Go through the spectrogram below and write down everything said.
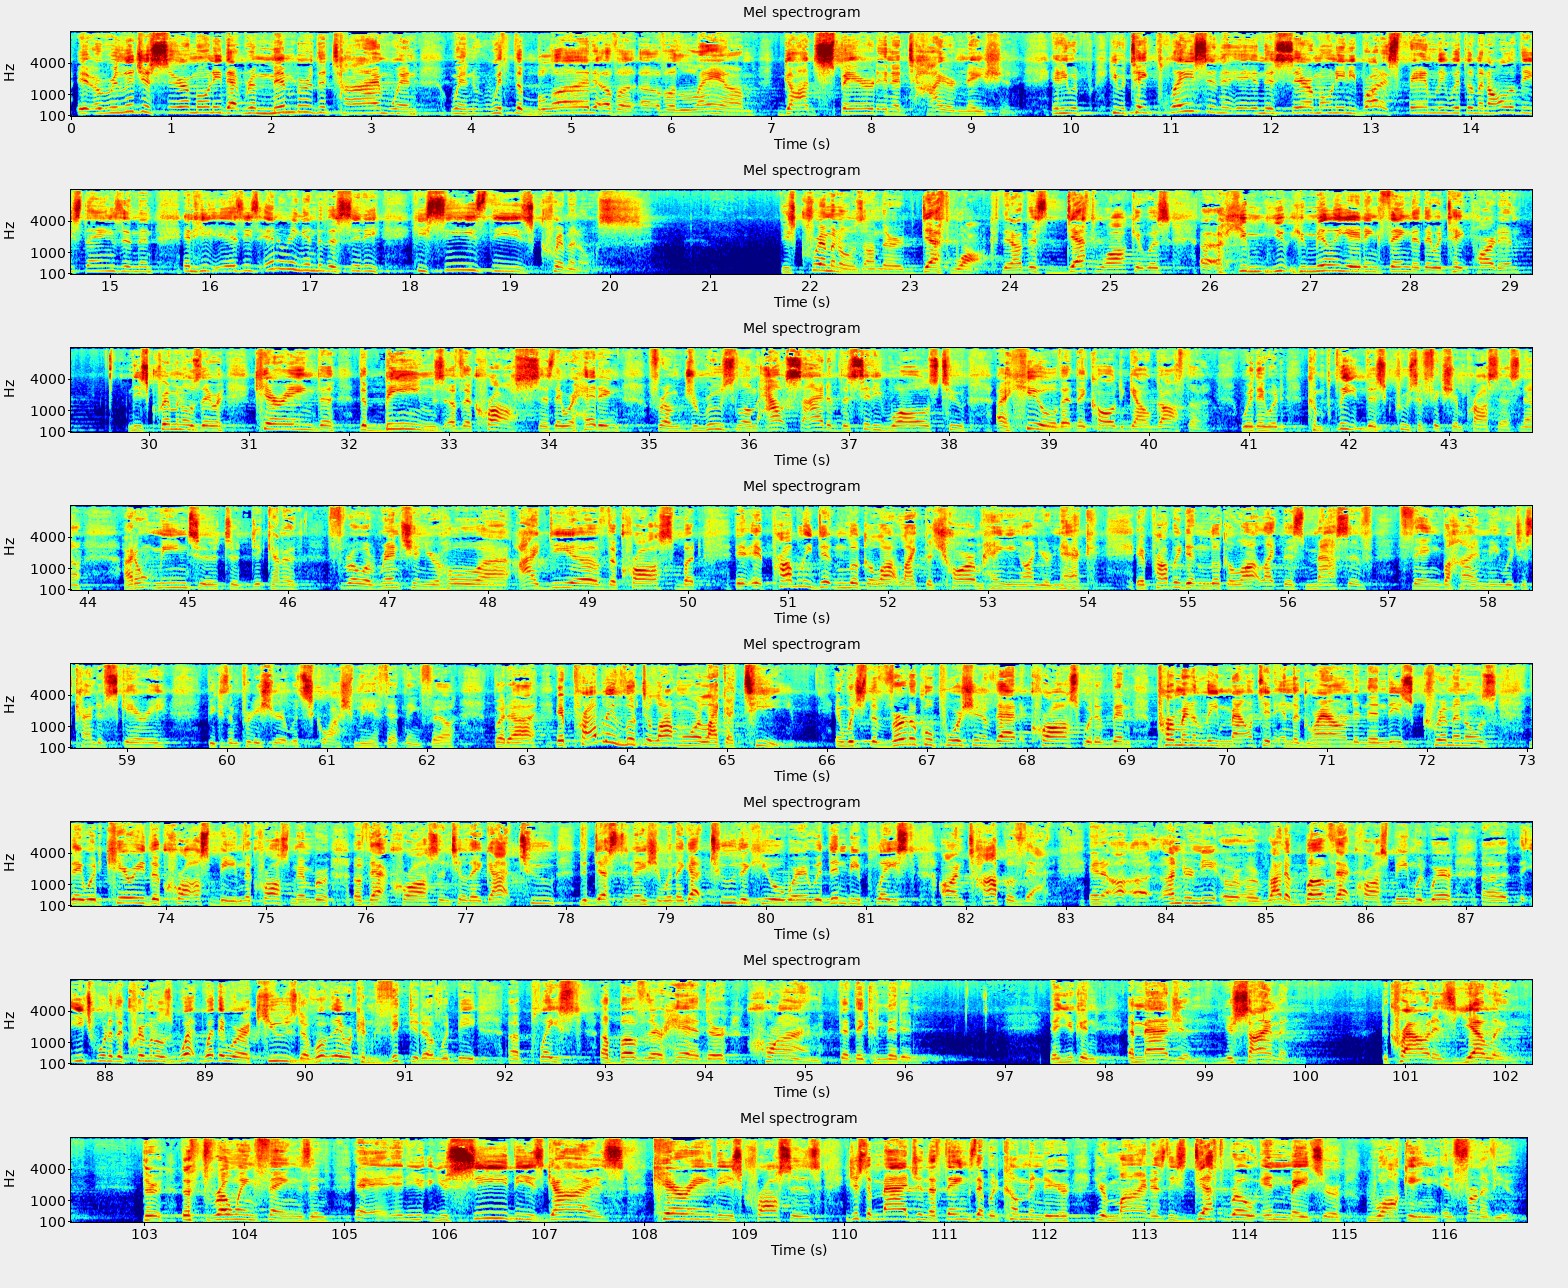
A religious ceremony that remembered the time when, when with the blood of a, of a lamb, God spared an entire nation. And he would, he would take place in, in this ceremony, and he brought his family with him and all of these things. And then, and he, as he's entering into the city, he sees these criminals these criminals on their death walk. Now, this death walk, it was a hum- humiliating thing that they would take part in. These criminals, they were carrying the, the beams of the cross as they were heading from Jerusalem outside of the city walls to a hill that they called Golgotha, where they would complete this crucifixion process. Now, I don't mean to, to kind of throw a wrench in your whole uh, idea of the cross, but it, it probably didn't look a lot like the charm hanging on your neck. It probably didn't look a lot like this massive thing behind me, which is kind of scary because I'm pretty sure it would squash me if that thing fell. But uh, it probably looked a lot more like a T, in which the vertical portion of that cross would have been permanently mounted in the ground, and then these criminals they would carry the cross beam, the cross member of that cross, until they got to the destination. When they got to the hill, where it would then be placed on top of that. And uh, uh, underneath or, or, right above that crossbeam would where uh, each one of the criminals, what, what they were accused of, what they were convicted of, would be uh, placed above their head, their crime that they committed. Now you can imagine you're Simon. The crowd is yelling. They're, they're throwing things, and, and you, you see these guys carrying these crosses. You just imagine the things that would come into your, your mind as these death row inmates are walking in front of you.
